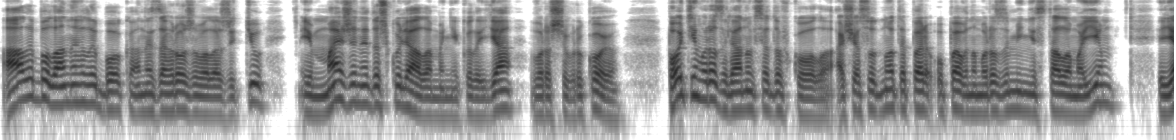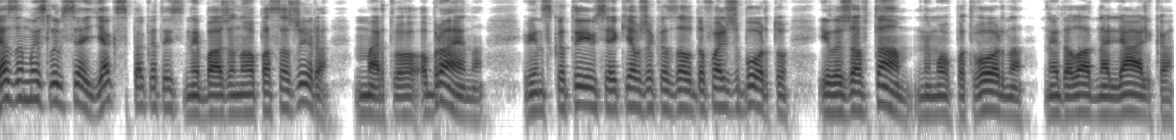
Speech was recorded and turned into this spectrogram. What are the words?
але була неглибока, не загрожувала життю і майже не дошкуляла мені, коли я ворушив рукою. Потім розглянувся довкола, а що судно тепер у певному розумінні стало моїм, я замислився, як спекатись небажаного пасажира, мертвого Обраєна. Він скотився, як я вже казав, до фальшборту і лежав там, немов потворна, недаладна лялька,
